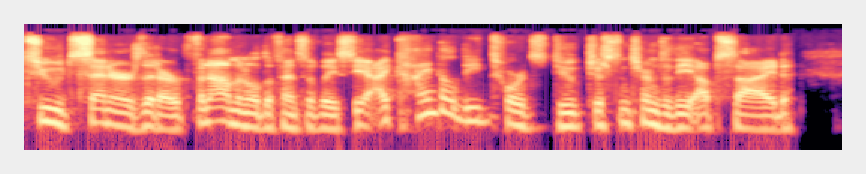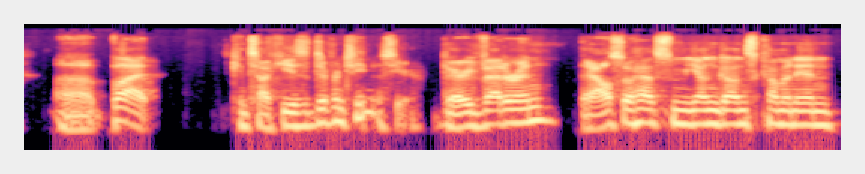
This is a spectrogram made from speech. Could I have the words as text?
two centers that are phenomenal defensively. So yeah, I kind of lead towards Duke just in terms of the upside. Uh, but Kentucky is a different team this year. Very veteran. They also have some young guns coming in.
